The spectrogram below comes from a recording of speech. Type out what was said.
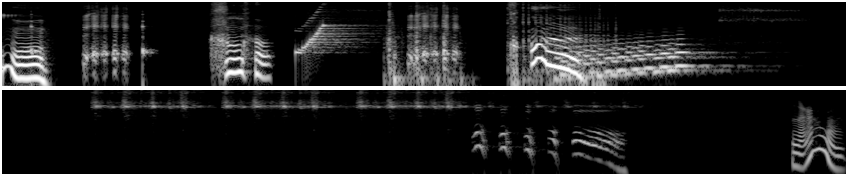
Mm. Ooh. Ooh. Now.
